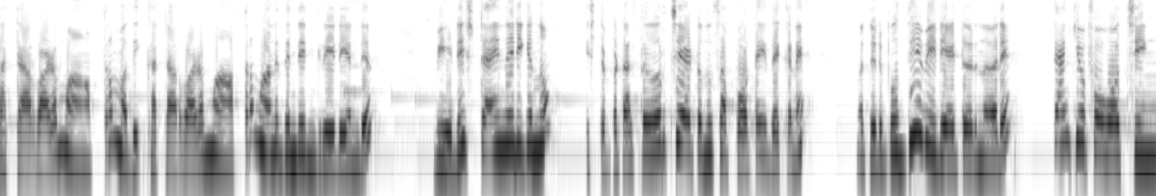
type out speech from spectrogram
കറ്റാർവാഴ മാത്രം മതി. കറ്റാർവാഴ മാത്രമാണ് ഇതിന്റെ ഇൻഗ്രീഡിയന്റ് വീഡിയോ ഇഷ്ടമായി എന്നിരിക്കുന്നു ഇഷ്ടപ്പെട്ടാൽ തീർച്ചയായിട്ടും ഒന്ന് സപ്പോർട്ട് ചെയ്തേക്കണേ. മറ്റൊരു പുതിയ വീഡിയോ ആയിട്ട് വരുന്നവരെ താങ്ക് ഫോർ വാച്ചിങ്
